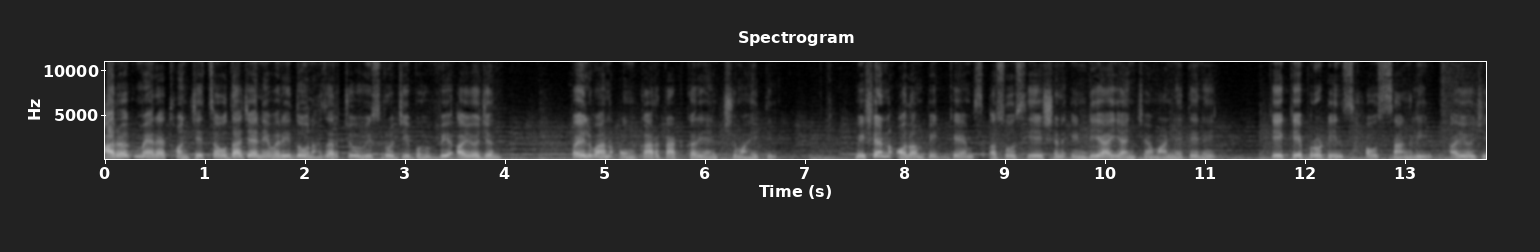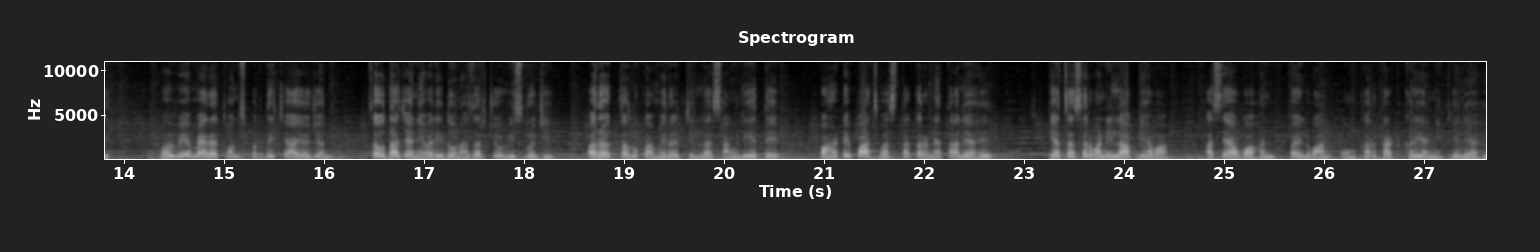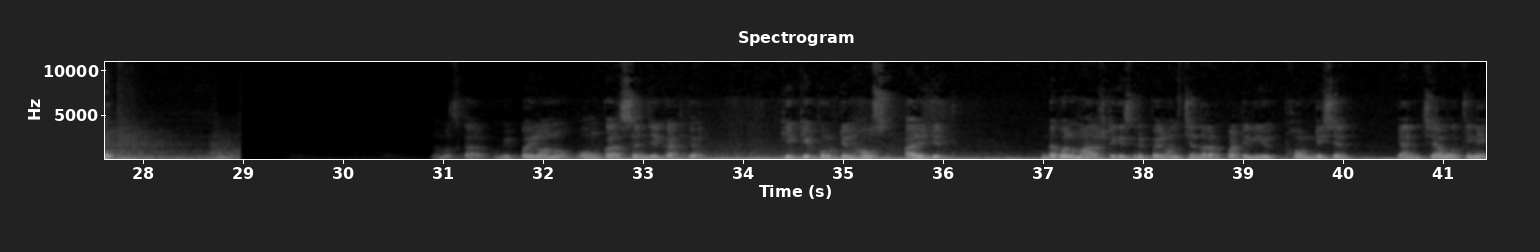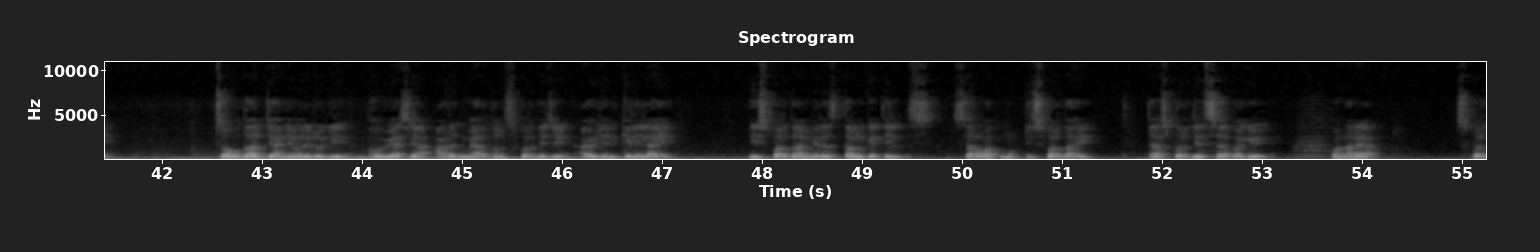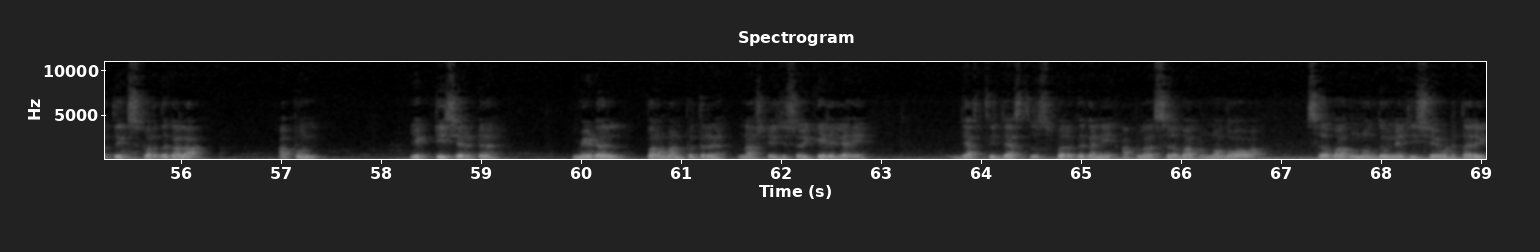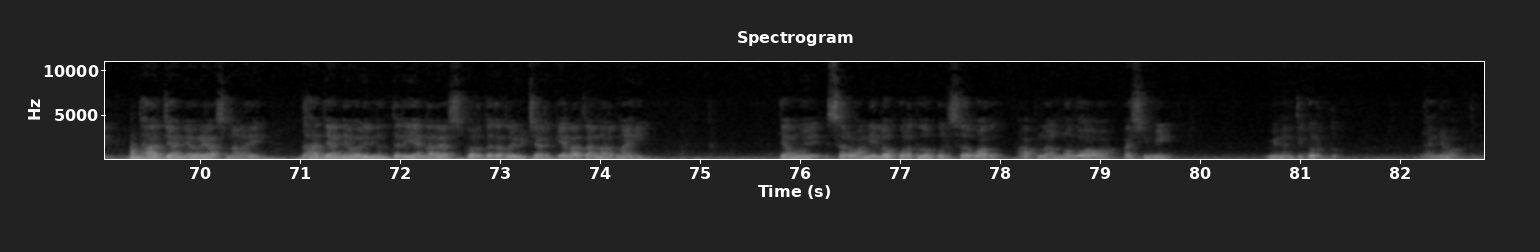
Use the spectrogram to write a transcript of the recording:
आरग मॅरेथॉनचे चौदा जानेवारी दोन हजार चोवीस रोजी भव्य आयोजन. पैलवान ओंकार काटकर यांची माहिती. Mission olympic games association India यांच्या मान्यतेने K K proteins house Sangli आयोजित भव्य मॅरेथॉन स्पर्धेचे आयोजन चौदा जानेवारी दोन हजार चोवीस रोजी अरग तालुका मिरज जिल्हा सांगली येथे पहाटे पाच वाजता करण्यात आले आहे. याचा सर्वांनी लाभ घ्यावा असे आवाहन पैलवान ओंकार काटकर यांनी केले आहे. नमस्कार मी पैलवान Omkar Sanjay Katkar K K protein house आयोजित डबल महाराष्ट्र केसरी पैलवान चंद्रराव पाटील युथ फाउंडेशन यांच्या वतीने चौदा जानेवारी रोजी भव्य अशा आरग मॅरेथॉन स्पर्धेचे आयोजन केलेले आहे. ही स्पर्धा मिरज तालुक्यातील सर्वात मोठी स्पर्धा आहे. त्या स्पर्धेत सहभागी होणाऱ्या प्रत्येक स्पर्धकाला आपण एक टी शर्ट मेडल प्रमाणपत्र नाश्त्याची सोय केलेली आहे. जास्तीत जास्त स्पर्धकांनी आपला सहभाग नोंदवावा. सहभाग नोंदवण्याची शेवट तारीख दहा जानेवारी असणार आहे. दहा जानेवारी नंतर येणाऱ्या स्पर्धकाचा विचार केला जाणार नाही. त्यामुळे सर्वांनी लवकरात लवकर सहभाग आपला नोंदवावा अशी मी विनंती करतो. धन्यवाद.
